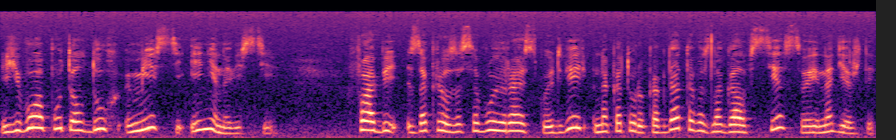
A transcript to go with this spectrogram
Его опутал дух мести и ненависти – Фаби закрыл за собой райскую дверь, на которую когда-то возлагал все свои надежды.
